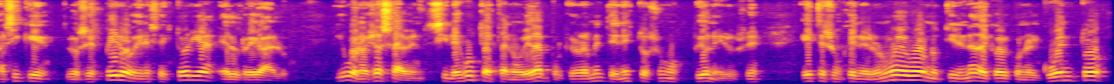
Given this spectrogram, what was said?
Así que los espero en esa historia, El Regalo. Y bueno, ya saben, si les gusta esta novedad, porque realmente en esto somos pioneros, ¿eh? este es un género nuevo, no tiene nada que ver con el cuento,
